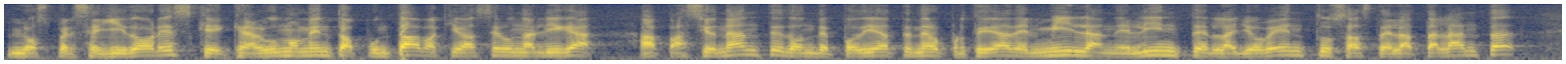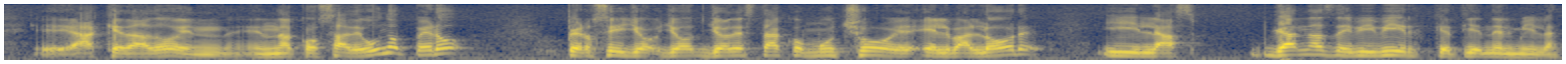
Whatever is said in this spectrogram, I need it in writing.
los perseguidores, que, que en algún momento apuntaba que iba a ser una liga apasionante, donde podía tener oportunidad el Milan, el Inter, la Juventus, hasta el Atalanta, eh, ha quedado en una cosa de uno, pero pero sí, yo, yo, yo destaco mucho el, valor y las ganas de vivir que tiene el Milan.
